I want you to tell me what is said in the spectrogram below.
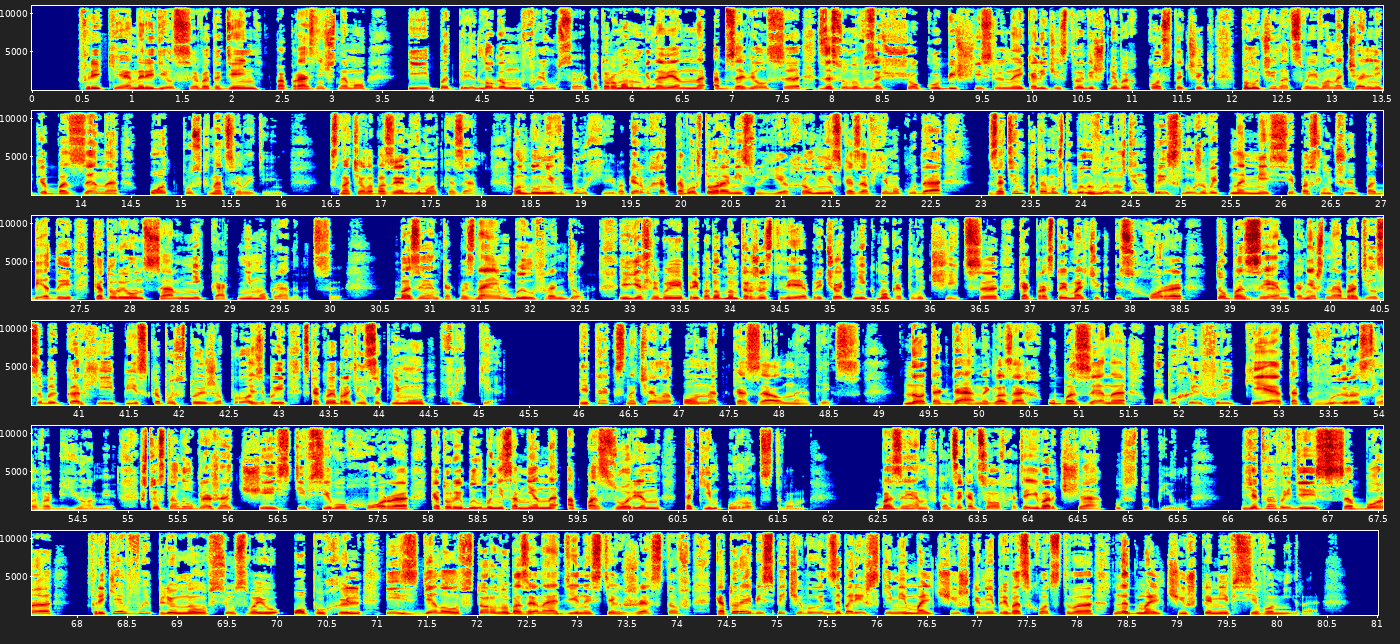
Фрике нарядился в этот день по-праздничному и под предлогом флюса, которым он мгновенно обзавелся, засунув за щеку бесчисленное количество вишневых косточек, получил от своего начальника Базена отпуск на целый день. Сначала Базен ему отказал. Он был не в духе, во-первых, от того, что Арамис уехал, не сказав ему куда, затем потому, что был вынужден прислуживать на мессе по случаю победы, которой он сам никак не мог радоваться. Базен, как мы знаем, был фрондер, и если бы при подобном торжестве причетник мог отлучиться, как простой мальчик из хора, то Базен, конечно, обратился бы к архиепископу с той же просьбой, с какой обратился к нему Фрике. Итак, сначала он отказал на отрез. Но тогда на глазах у Базена опухоль Фрике так выросла в объеме, что стала угрожать чести всего хора, который был бы, несомненно, опозорен таким уродством. Базен, в конце концов, хотя и ворча, уступил. Едва выйдя из собора, Фрике выплюнул всю свою опухоль и сделал в сторону Базена один из тех жестов, которые обеспечивают за парижскими мальчишками превосходство над мальчишками всего мира.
